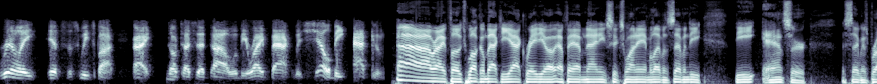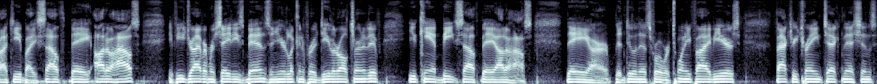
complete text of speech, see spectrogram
really hits the sweet spot. All right, don't touch that dial. We'll be right back with Shelby Atkins. All right, folks. Welcome back to Yak Radio, FM 961 AM 1170. The answer. The segment is brought to you by South Bay Auto House. If you drive a Mercedes Benz and you're looking for a dealer alternative, you can't beat South Bay Auto House. They are been doing this for over 25 years. Factory trained technicians.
